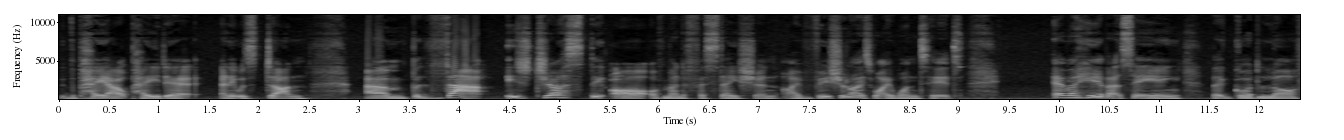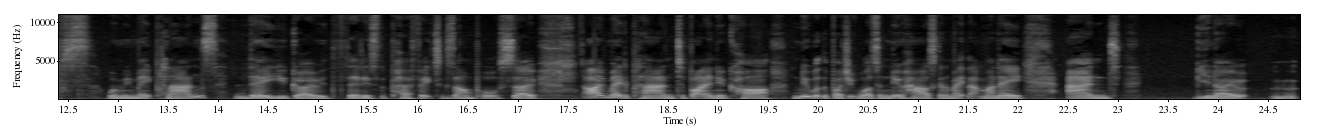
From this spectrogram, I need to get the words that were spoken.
The payout paid it, and it was done. Um, but that is just the art of manifestation. I visualized what I wanted. Ever hear that saying that God laughs when we make plans? There you go. That is the perfect example. So, I've made a plan to buy a new car, knew what the budget was, and knew how I was going to make that money, and you know, m-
